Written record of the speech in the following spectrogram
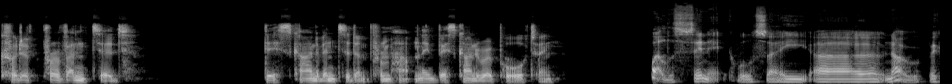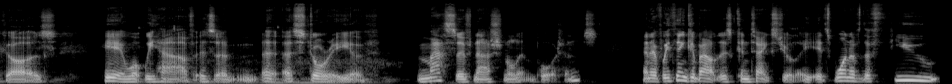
could have prevented this kind of incident from happening, this kind of reporting? Well, the cynic will say uh, no, because here what we have is a, a story of massive national importance. And if we think about this contextually, it's one of the few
